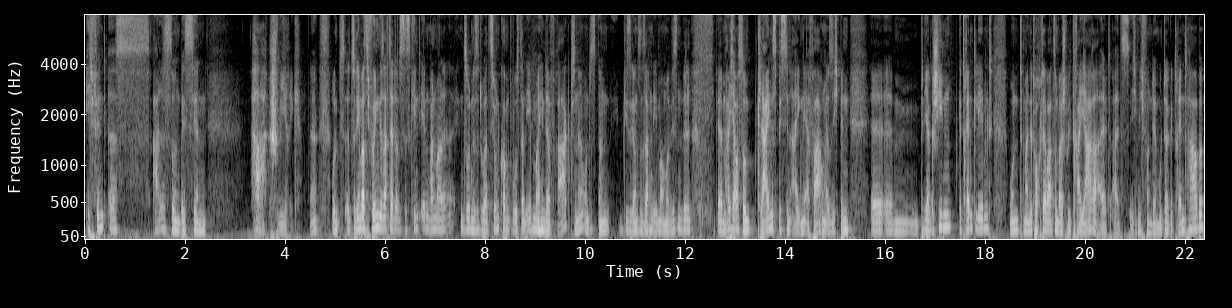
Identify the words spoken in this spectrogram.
ich finde es alles so ein bisschen ha, schwierig. Ne? Und äh, zu dem, was ich vorhin gesagt hatte, dass das Kind irgendwann mal in so eine Situation kommt, wo es dann eben mal hinterfragt ne? und es dann diese ganzen Sachen eben auch mal wissen will, ähm, habe ich auch so ein kleines bisschen eigene Erfahrung. Also ich bin, äh, ähm, bin ja geschieden, getrennt lebend und meine Tochter war zum Beispiel drei Jahre alt, als ich mich von der Mutter getrennt habe.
